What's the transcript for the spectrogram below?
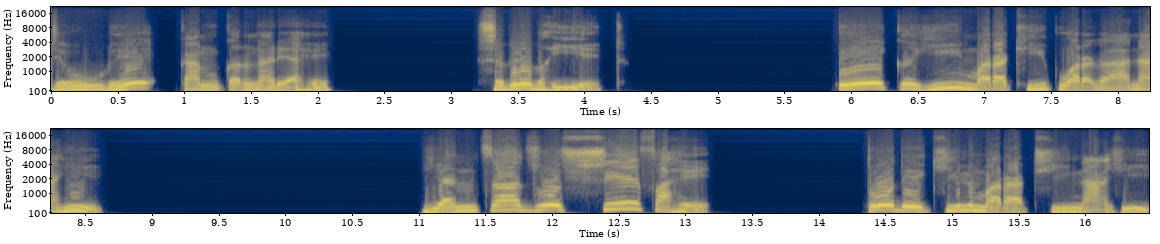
जेवढे काम करणारे आहे सगळे भाई आहेत. एकही मराठी पोरगा नाही. यांचा जो शेफ आहे तो देखील मराठी नाही.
